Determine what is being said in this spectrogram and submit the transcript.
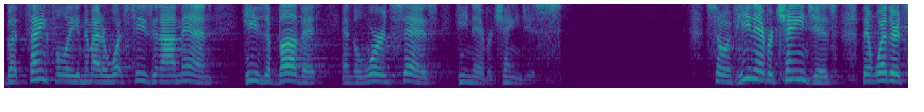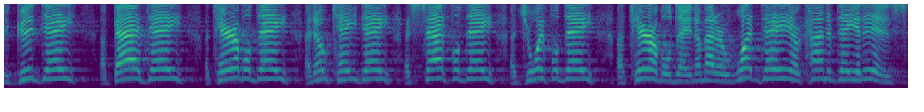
But thankfully, no matter what season I'm in, He's above it, and the Word says He never changes. So if He never changes, then whether it's a good day, a bad day, a terrible day, an okay day, a sadful day, a joyful day, a terrible day, no matter what day or kind of day it is,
